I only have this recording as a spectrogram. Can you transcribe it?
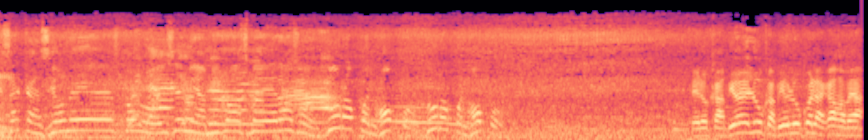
Esa canción es como dice mi amigo Asmederazo, duro por el jopo, duro por el jopo. Pero cambió de look, cambió de look con la gafa, vea.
